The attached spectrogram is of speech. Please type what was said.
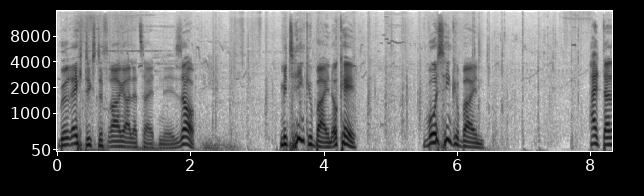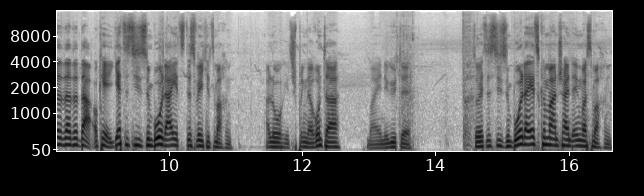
Berechtigste Frage aller Zeiten, ey. So. Mit Hinkebein, okay. Wo ist Hinkebein? Halt, da, da, da, da, da. Okay, jetzt ist dieses Symbol da, jetzt, das will ich jetzt machen. Hallo, jetzt spring da runter. Meine Güte. So, jetzt ist dieses Symbol da, jetzt können wir anscheinend irgendwas machen.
